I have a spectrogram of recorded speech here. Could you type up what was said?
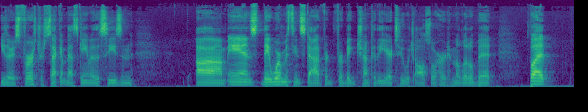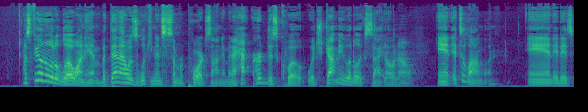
either his first or second best game of the season. Um, and they were missing Stafford for a big chunk of the year too, which also hurt him a little bit. But I was feeling a little low on him, but then I was looking into some reports on him, and I ha- heard this quote, which got me a little excited. Oh no. And it's a long one. And it is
